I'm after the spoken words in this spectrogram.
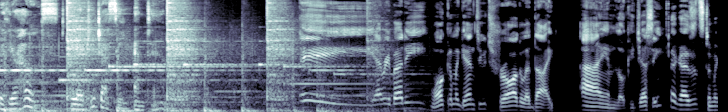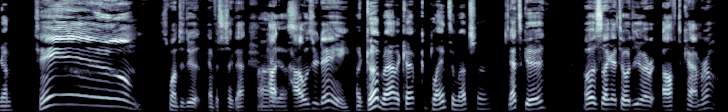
With your hosts, Loki, Jesse, and Tim. Hey, everybody. Welcome again to Troglodyte. I am Loki Jesse. Hey guys, it's Tim again. Tim! Just wanted to do it, emphasis like that. Ah, how, yes. how was your day? Uh, good man. I can't complain too much. Uh, That's good. Oh, it's like I told you uh, off the camera,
